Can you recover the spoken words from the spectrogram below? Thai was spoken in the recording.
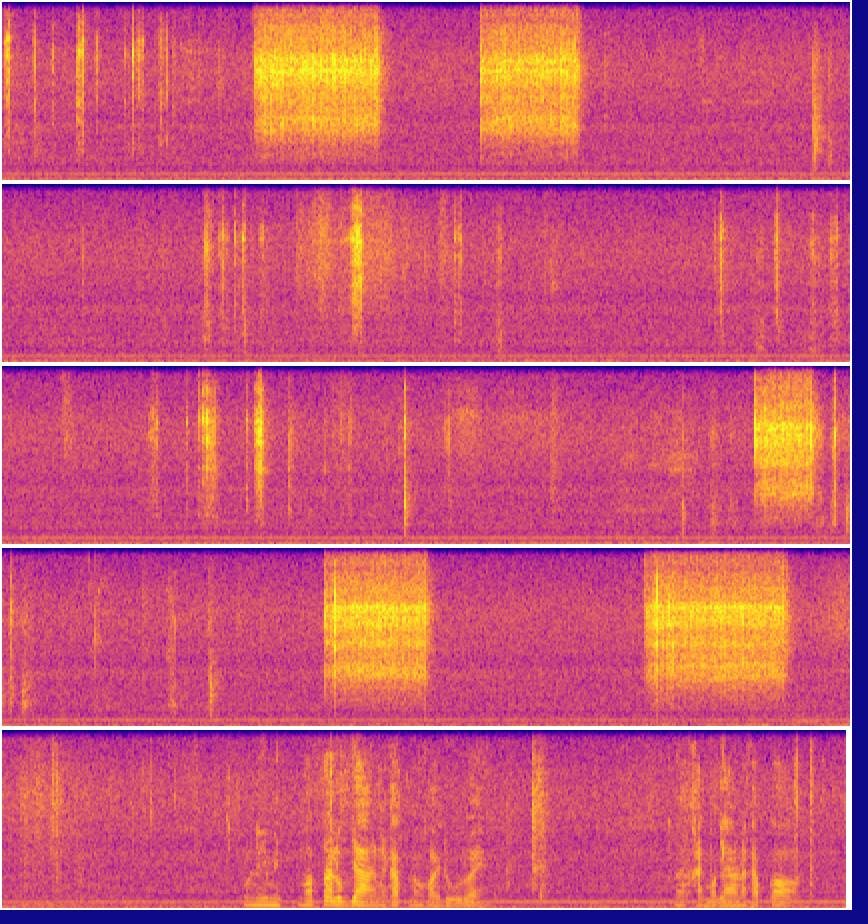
วันนี้มีน็อตใต้ลูกยางนะครับ ต้องคอยดูด้วยเมื่อขันหมดแล้วนะครับ ก็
